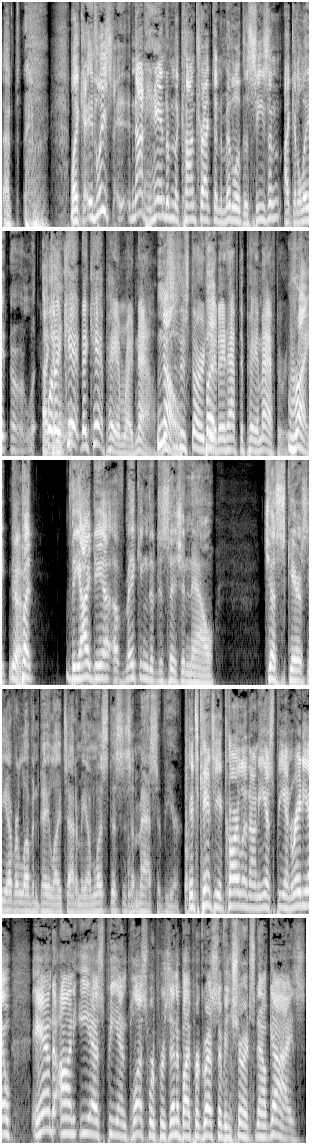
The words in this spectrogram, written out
that like at least not hand him the contract in the middle of the season. I can late. Uh, I well, can, they can't. They can't pay him right now. No, this is his third but- year. They'd have to pay him after it. Right. Yeah. But the idea of making the decision now just scares the ever loving daylights out of me unless this is a massive year. It's Canty and Carlin on ESPN Radio and on ESPN Plus. We're presented by Progressive Insurance. Now, guys,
